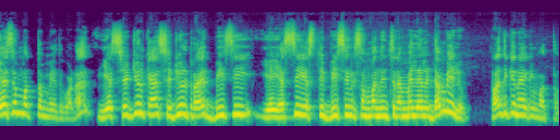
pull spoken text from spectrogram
దేశం మొత్తం మీద కూడా ఏ schedule caste schedule tribe BC ఏ ఎస్సీ ఎస్టీ బీసీలకు సంబంధించిన ఎమ్మెల్యేలు డమ్మీలు. రాజకీయ నాయకులు మొత్తం.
